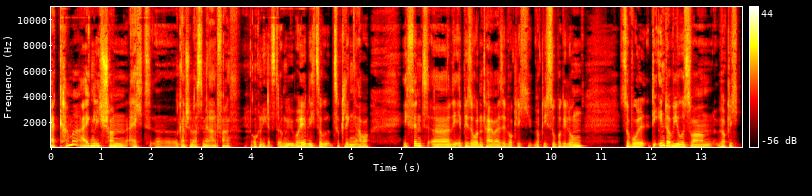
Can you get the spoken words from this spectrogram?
da kann man eigentlich schon echt äh, ganz schön was damit anfangen, ohne jetzt irgendwie überheblich zu, zu klingen, aber ich finde äh, die Episoden teilweise wirklich, wirklich super gelungen. Sowohl die Interviews waren wirklich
